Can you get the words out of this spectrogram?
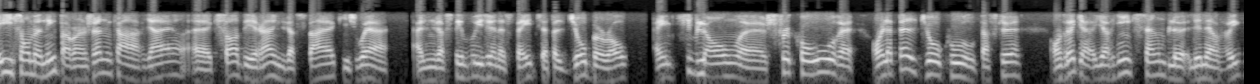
Et ils sont menés par un jeune carrière euh, qui sort des rangs universitaires, qui jouait à, l'Université Louisiana State, qui s'appelle Joe Burrow. Un petit blond, euh, cheveux courts. Euh, on l'appelle Joe Cool parce que on dirait qu'il n'y a, rien qui semble l'énerver.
